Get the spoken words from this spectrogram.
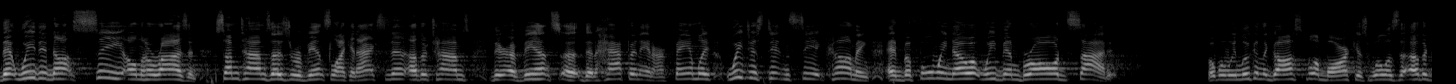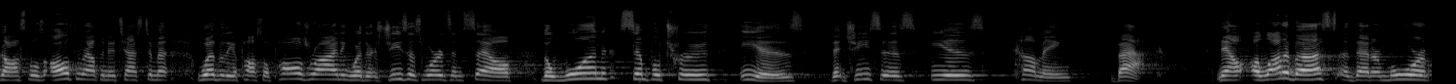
that we did not see on the horizon. Sometimes those are events like an accident. Other times, they're events uh, that happen in our family. We just didn't see it coming. And before we know it, we've been broadsided. But when we look in the Gospel of Mark, as well as the other Gospels, all throughout the New Testament, whether the Apostle Paul's writing, whether it's Jesus' words himself, the one simple truth is that Jesus is coming back. Now, a lot of us that are more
